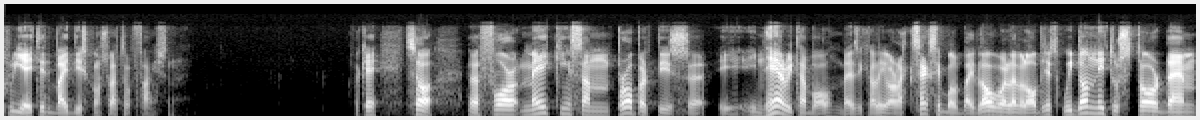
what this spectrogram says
created by this constructor function. Okay, so uh, for making some properties uh, inheritable, basically, or accessible by lower level objects, we don't need to store them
